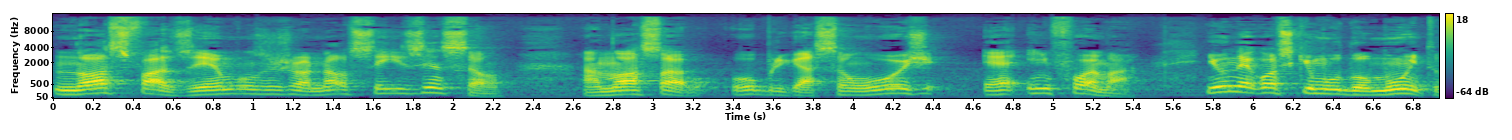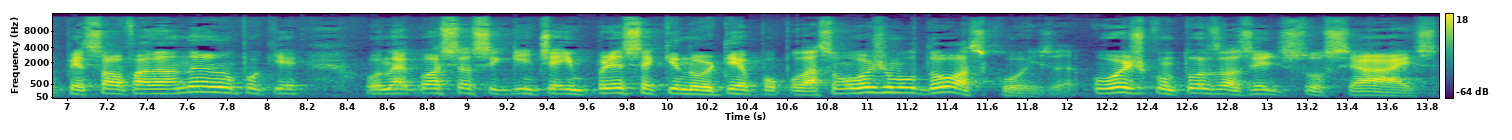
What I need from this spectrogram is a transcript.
nós fazemos um jornal sem isenção. A nossa obrigação hoje é informar. E um negócio que mudou muito, o pessoal fala, não, porque o negócio é o seguinte, a imprensa é que norteia a população. Hoje mudou as coisas. Hoje, com todas as redes sociais,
